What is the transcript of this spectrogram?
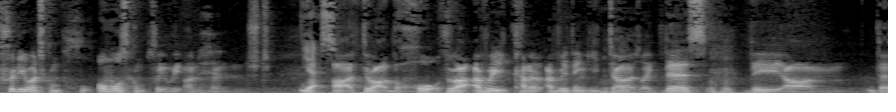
pretty much compl- almost completely unhinged yes. uh, throughout the whole throughout every kind of everything Mm-hmm. he does like this the um the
